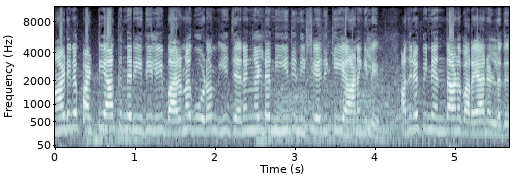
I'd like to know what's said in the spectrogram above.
ആടിനെ പട്ടിയാക്കുന്ന രീതിയിൽ ഈ ഭരണകൂടം ഈ ജനങ്ങളുടെ നീതി നിഷേധിക്കുകയാണെങ്കിൽ അതിനെ പിന്നെ എന്താണ് പറയാനുള്ളത്?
